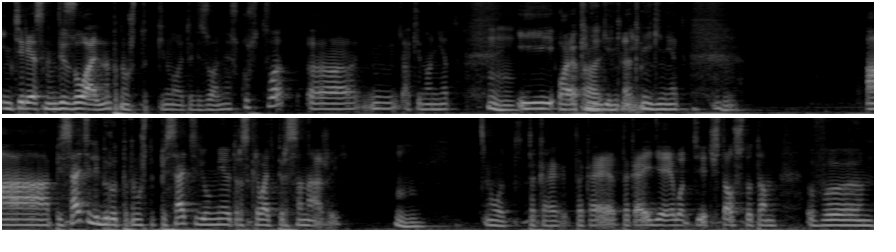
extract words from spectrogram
интересным визуально, потому что кино это визуальное искусство, э, а кино нет. Мгм. И, ой, а книги, а книги. книги нет. Мгм. А писатели берут, потому что писатели умеют раскрывать персонажей. Мгм. Вот такая, такая, такая идея. Вот я читал, что там в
